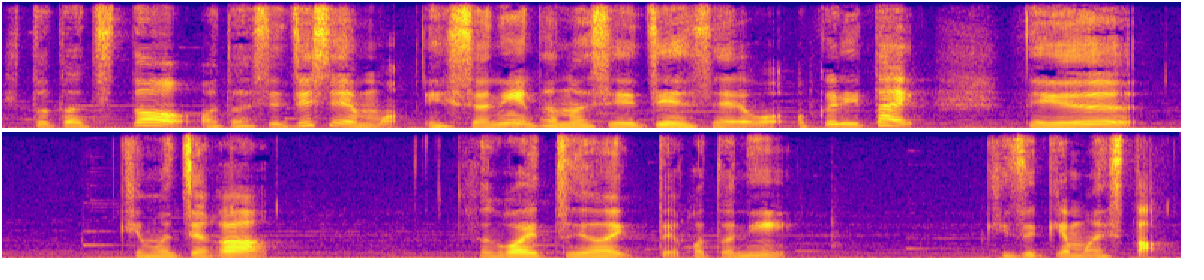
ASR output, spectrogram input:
人たちと私自身も一緒に楽しい人生を送りたいっていう気持ちがすごい強いってことに気づきました。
